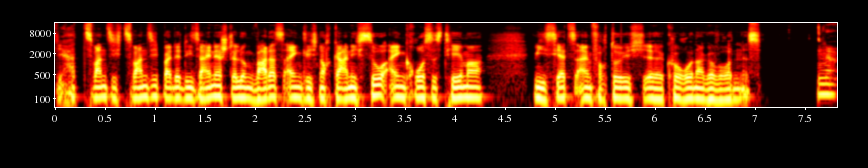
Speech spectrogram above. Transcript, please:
ja, 2020 bei der Designerstellung war das eigentlich noch gar nicht so ein großes Thema, wie es jetzt einfach durch äh, Corona geworden ist. Ja.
